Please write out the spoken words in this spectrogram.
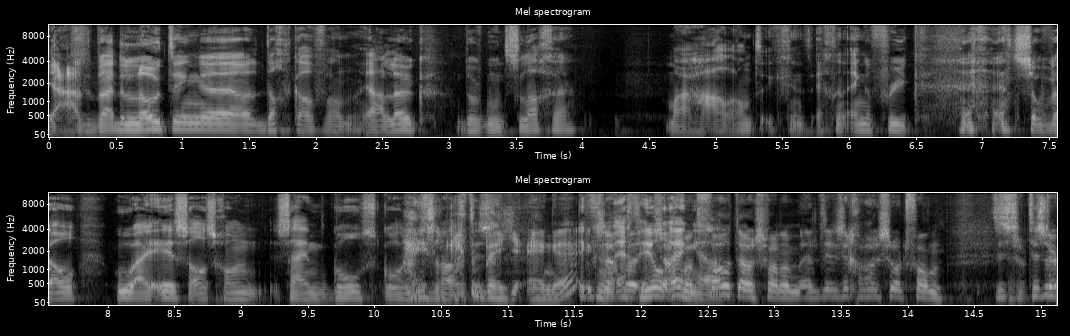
ja, bij de loting eh, dacht ik al van, ja leuk, Dortmund lachen. Maar Haaland, ik vind het echt een enge freak. zowel hoe hij is als gewoon zijn Hij is echt een beetje eng, hè? vind hem zag, echt heel ik zag eng, ja. foto's van hem. Het is gewoon een soort van Het is, het is een.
